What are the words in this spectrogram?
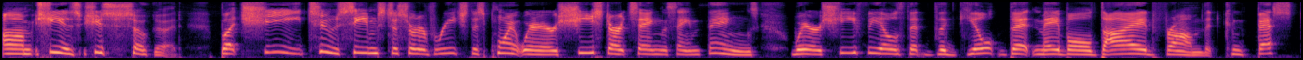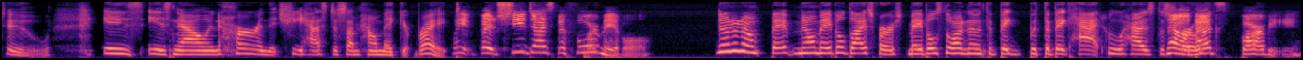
um, she is she's so good, but she too seems to sort of reach this point where she starts saying the same things, where she feels that the guilt that Mabel died from, that confessed to, is is now in her, and that she has to somehow make it right. Wait, but she dies before Mabel. No, no, no. Ba- no, Mabel dies first. Mabel's the one with the big with the big hat who has the No, stroke. that's Barbie,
